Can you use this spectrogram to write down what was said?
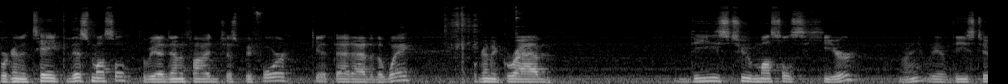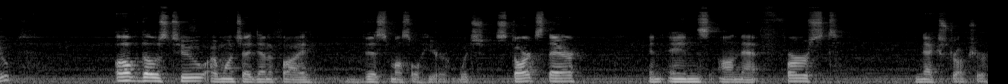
we're going to take this muscle that we identified just before, get that out of the way. We're going to grab these two muscles here, right? We have these two. Of those two, I want you to identify this muscle here, which starts there and ends on that first neck structure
